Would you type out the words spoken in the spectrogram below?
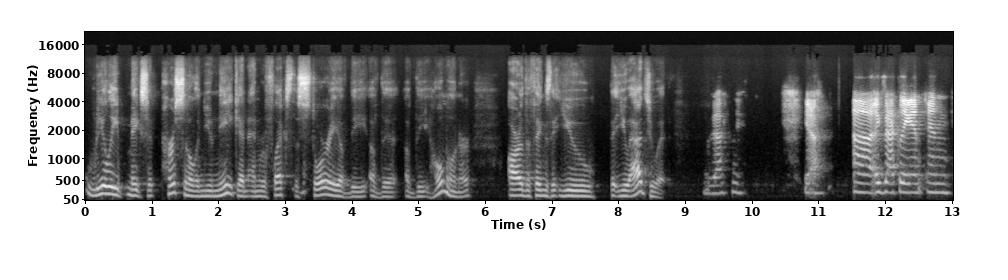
really makes it personal and unique and, and reflects the story of the of the of the homeowner are the things that you that you add to it. Exactly. Yeah. Uh, exactly. And and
